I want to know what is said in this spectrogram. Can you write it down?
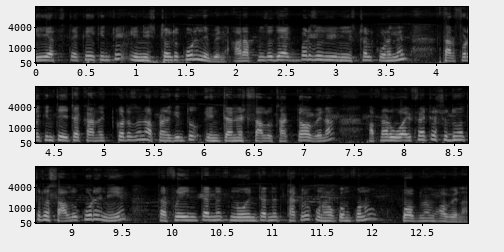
এই অ্যাপসটাকে কিন্তু ইনস্টল করে নেবেন। আর আপনি যদি একবার যদি ইনস্টল করে নেন, তারপরে কিন্তু এটা কানেক্ট করার জন্য আপনার কিন্তু ইন্টারনেট চালু থাকতে হবে না। আপনার ওয়াইফাইটা শুধুমাত্র চালু করে নিয়ে, তারপরে ইন্টারনেট নো ইন্টারনেট থাকলেও কোনো রকম কোনো প্রবলেম হবে না,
